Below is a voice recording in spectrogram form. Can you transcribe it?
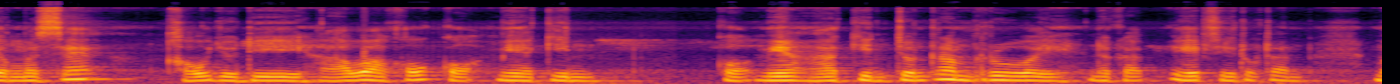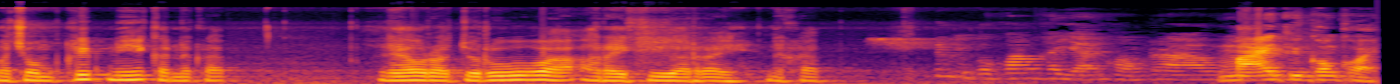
ยังมาแซะ เขาอยู่ดีหาว่าเขาเกาะเมียกิน เกาะเมียหากินจนร่ำรวยนะครับเอฟซีทุกท่านมาชมคลิปนี้กันนะครับ แล้วเราจะรู้ว่าอะไรคืออะไรนะครับขึ้นอยู่กับความขยันของเรา หมายถึงของข่อย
